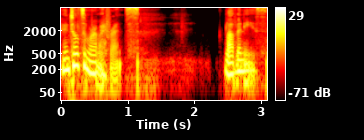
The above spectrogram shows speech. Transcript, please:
Until tomorrow, my friends. Love and ease.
